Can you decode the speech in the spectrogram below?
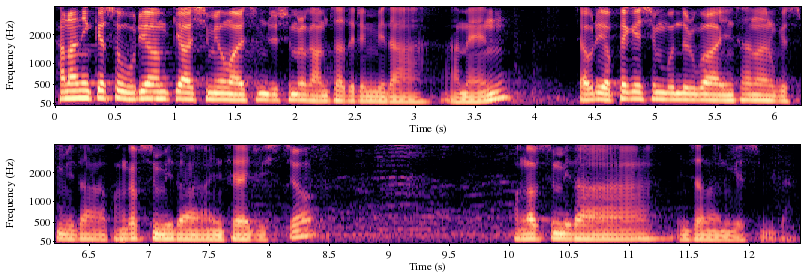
하나님께서 우리와 함께 하시며 말씀 주심을 감사드립니다. 아멘. 자, 우리 옆에 계신 분들과 인사 나누겠습니다. 반갑습니다. 인사해 주시죠. 반갑습니다. 인사 나누겠습니다.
